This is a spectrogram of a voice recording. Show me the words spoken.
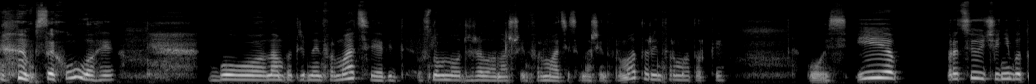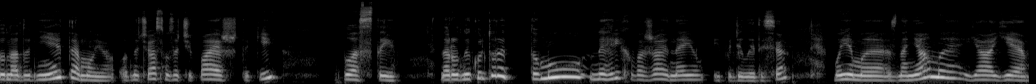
психологи, бо нам потрібна інформація від основного джерела нашої інформації, це наші інформатори, інформаторки. Ось. І працюючи нібито над однією темою, одночасно зачіпаєш такі пласти народної культури, тому не гріх вважаю нею і поділитися. Моїми знаннями я є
